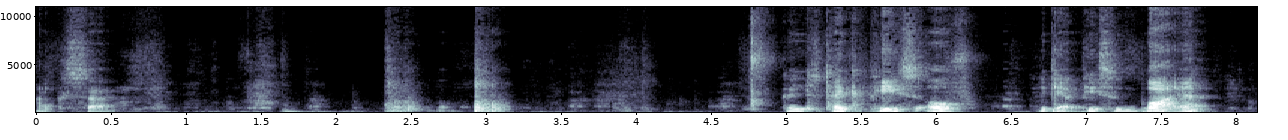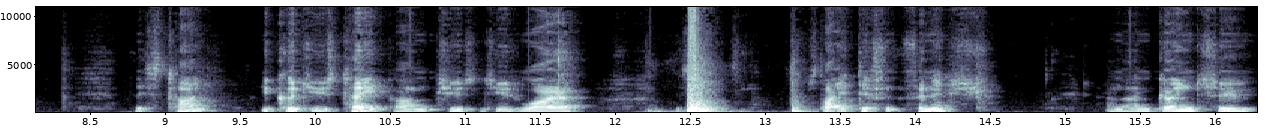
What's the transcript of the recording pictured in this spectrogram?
like so. I'm going to take a piece of, you get a piece of wire this time. You could use tape, I'm choosing to use wire. It's slightly different finish. And I'm going to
